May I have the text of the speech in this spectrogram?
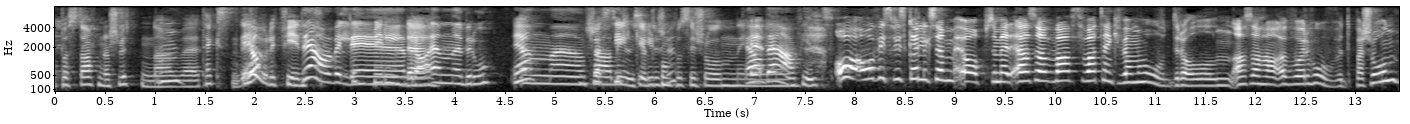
er på starten og slutten av mm. teksten, det er jo litt fint. Det er jo veldig bra. En bro. Ja, En, eh, en fra slags sirkelkomposisjon. Ja, det er fint. Og, og hvis vi skal liksom oppsummere altså, hva, hva tenker vi om hovedrollen? Altså ha, vår hovedperson?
